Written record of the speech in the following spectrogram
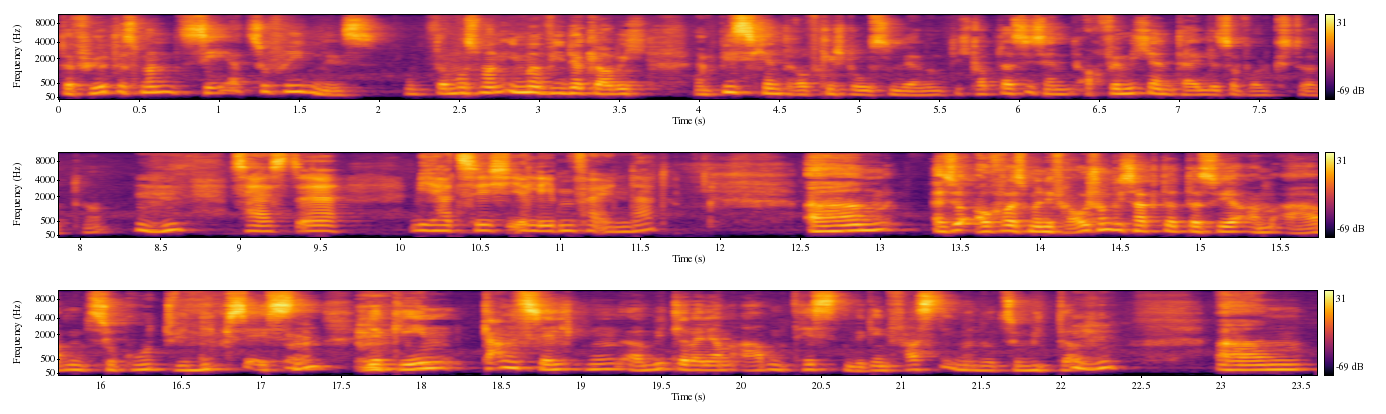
dafür, dass man sehr zufrieden ist. Und da muss man immer wieder, glaube ich, ein bisschen drauf gestoßen werden. Und ich glaube, das ist ein, auch für mich ein Teil des Erfolgs dort. Ja. Mhm. Das heißt, äh, wie hat sich Ihr Leben verändert? Ähm, also auch was meine Frau schon gesagt hat, dass wir am Abend so gut wie nichts essen. Wir gehen ganz selten äh, mittlerweile am Abend testen. Wir gehen fast immer nur zu Mittag. Mhm. Ähm,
